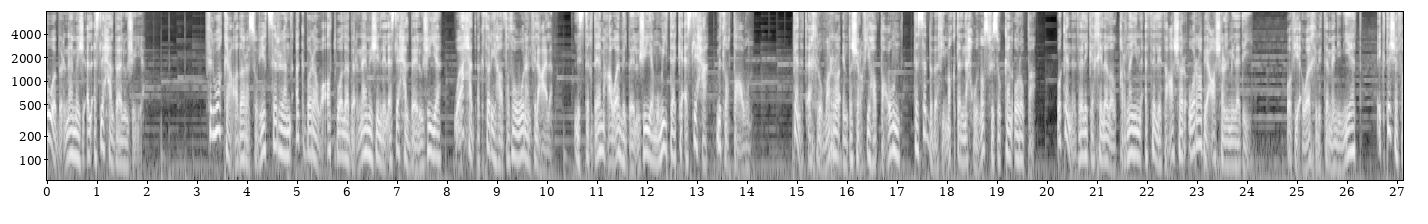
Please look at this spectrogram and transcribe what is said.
هو برنامج الأسلحة البيولوجية. في الواقع أدار السوفييت سرا أكبر وأطول برنامج للأسلحة البيولوجية وأحد أكثرها تطورا في العالم لاستخدام عوامل بيولوجية مميتة كأسلحة مثل الطاعون. كانت آخر مرة انتشر فيها الطاعون تسبب في مقتل نحو نصف سكان أوروبا وكان ذلك خلال القرنين الثالث عشر والرابع عشر الميلادي. وفي أواخر الثمانينيات اكتشف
